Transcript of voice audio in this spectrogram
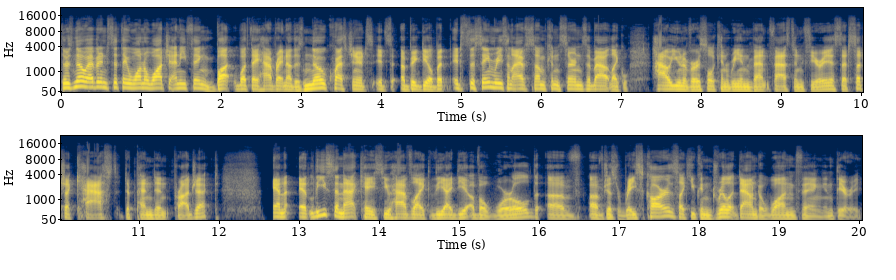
There's no evidence that they want to watch anything but what they have right now. There's no question it's it's a big deal but it's the same reason i have some concerns about like how universal can reinvent fast and furious. That's such a cast dependent project. And at least in that case you have like the idea of a world of of just race cars. Like you can drill it down to one thing in theory.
